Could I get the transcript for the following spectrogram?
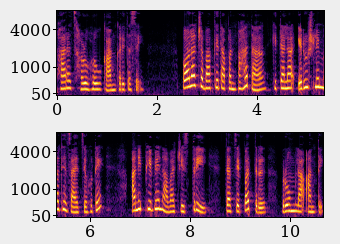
फारच हळूहळू काम करीत असे. पॉलाच्या बाबतीत आपण पाहता की त्याला एरुश्लेममध्ये जायचे होते आणि फिबे नावाची स्त्री त्याचे पत्र रोमला आणते.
